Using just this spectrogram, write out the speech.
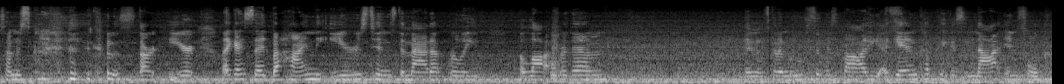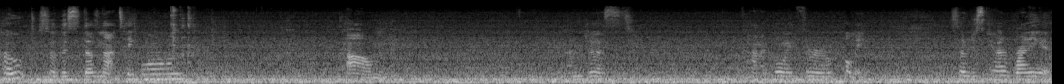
So I'm just gonna, start here. Like I said, behind the ears tends to mat up really a lot for them. And it's gonna move through his body. Again, Cupcake is not in full coat, so this does not take long. Um, I'm just kind of going through combing. So I'm just kind of running it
